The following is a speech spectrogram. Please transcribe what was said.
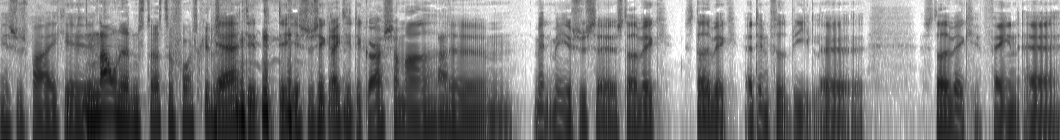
Jeg synes bare ikke... Navnet er den største forskel. Ja, det, det, jeg synes ikke rigtigt, det gør så meget. Øhm, men, men jeg synes øh, stadigvæk, stadigvæk, at det er en fed bil. Øh, stadigvæk fan af,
